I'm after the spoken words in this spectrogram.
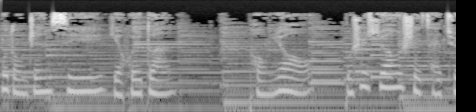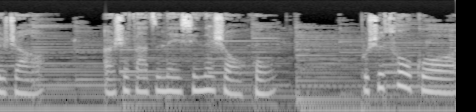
不懂珍惜也会断。朋友不是需要时才去找，而是发自内心的守护；不是错过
